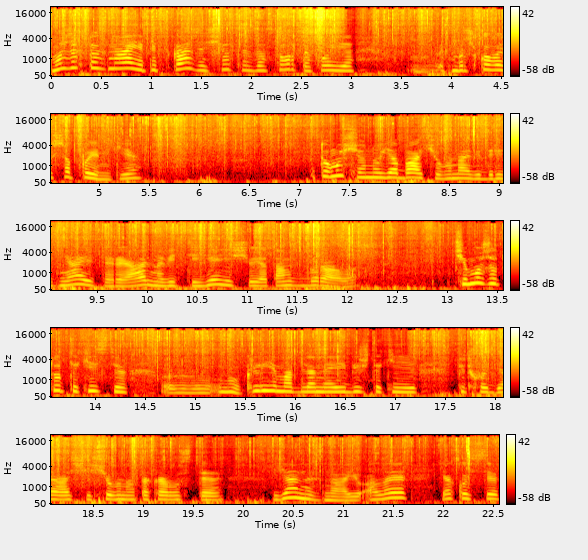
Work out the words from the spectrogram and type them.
Може хто знає, підскаже, що це за сорт такої сморчкової шапинки. Тому що ну, я бачу, вона відрізняється реально від тієї, що я там збирала. Чи може тут якийсь е, ну, клімат для неї більш такий підходящий, що вона така росте? Я не знаю, але якось е,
